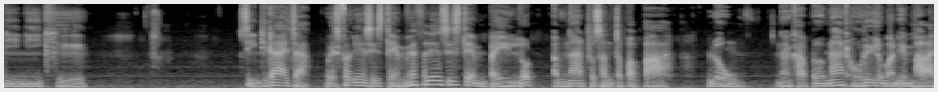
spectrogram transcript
นี่นี่คือสิ่งที่ได้จาก Westphalian System Westphalian System ไปลดอำนาจพระสันตะปาปาลง นะครับอำนาโฮลี่โรมันเอ็มพาย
